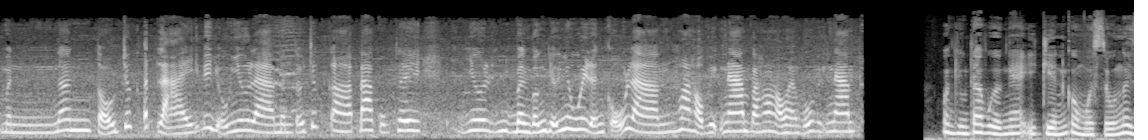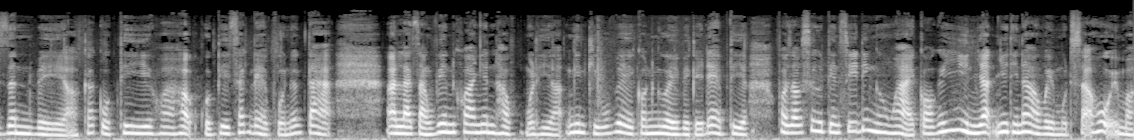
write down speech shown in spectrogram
mình nên tổ chức ít lại, ví dụ như là mình tổ chức uh, 3 cuộc thi như mình vẫn giữ như quy định cũ là Hoa hậu Việt Nam và Hoa hậu Hoàn vũ Việt Nam. Vâng, chúng ta vừa nghe ý kiến của một số người dân về uh, các cuộc thi hoa hậu, cuộc thi sắc đẹp của nước ta. À, là giảng viên khoa nhân học thì uh, nghiên cứu về con người, về cái đẹp thì uh, phó giáo sư tiến sĩ Đinh Hồng Hải có cái nhìn nhận như thế nào về một xã hội mà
